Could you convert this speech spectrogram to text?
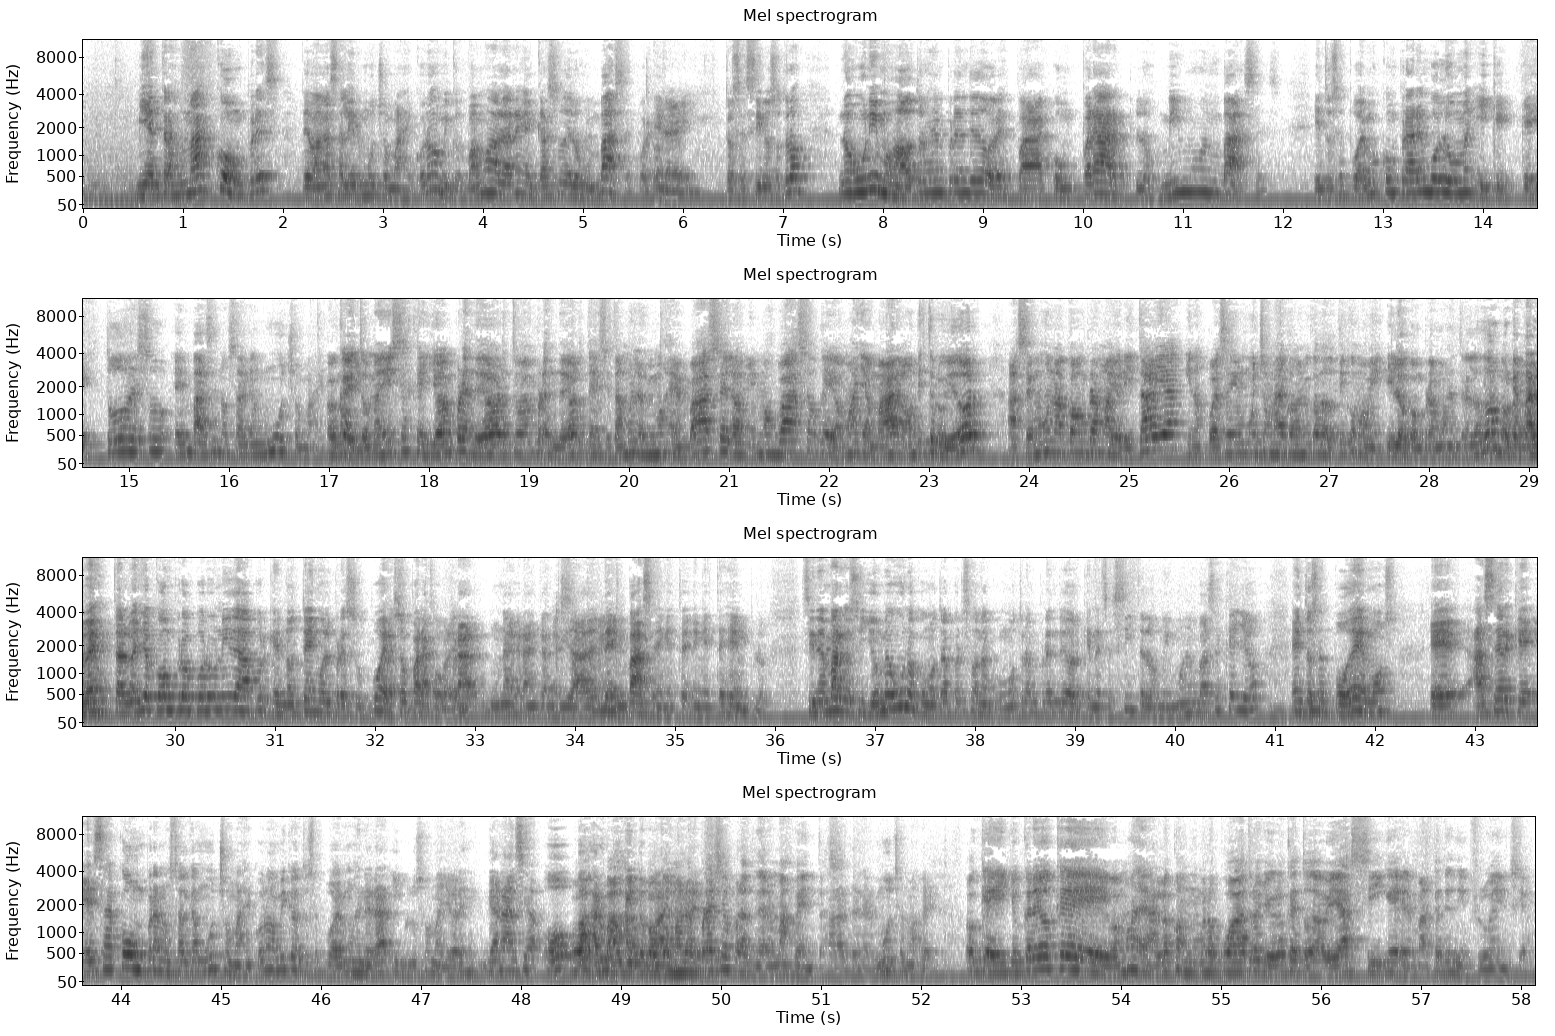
mientras más compres te van a salir mucho más económicos vamos a hablar en el caso de los envases por ejemplo entonces si nosotros nos unimos a otros emprendedores para comprar los mismos envases entonces podemos comprar en volumen y que, que todos esos envases nos salgan mucho más Ok, económicos tú me dices que yo emprendedor, tú emprendedor, necesitamos los mismos envases, los mismos vasos, ok, vamos a llamar a un distribuidor, hacemos una compra mayoritaria y nos puede salir mucho más económico tanto a ti como a mí. y lo compramos entre los Y lo dos, porque tal vez, tal vez yo compro por unidad porque no tengo el presupuesto Presupuesto para comprar una gran cantidad de envases en este, en este ejemplo. Sin embargo, si yo me uno con otra persona, con otro emprendedor que necesite los mismos envases que yo, entonces podemos eh, hacer que esa compra nos salga mucho más económica, entonces podemos generar incluso mayores ganancias o, O bajar un poquito poco más, el más los precio precios para tener más ventas. para tener muchas más ventas. Ok, yo creo que vamos a dejarlo con número 4. Yo creo que todavía sigue el marketing de influencia.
